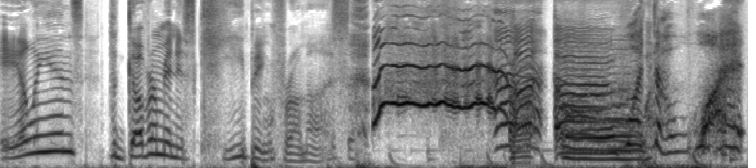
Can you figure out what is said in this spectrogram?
aliens the government is keeping from us. Ah! Uh-oh. What the what?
